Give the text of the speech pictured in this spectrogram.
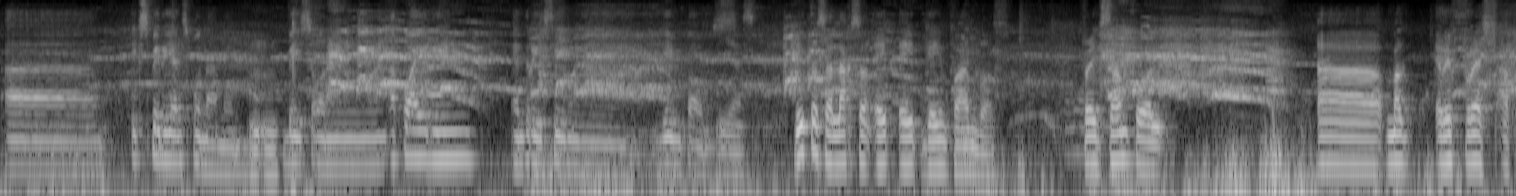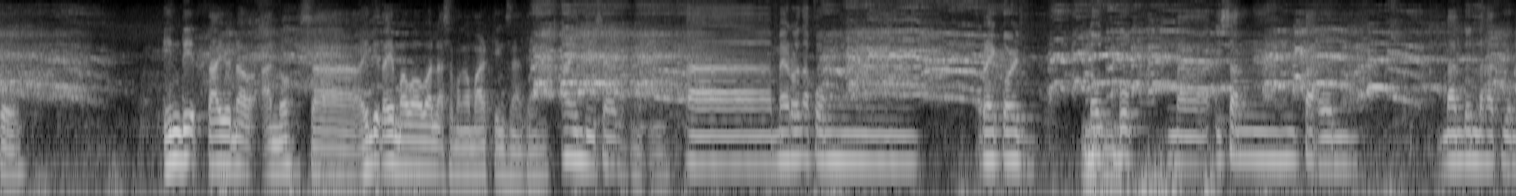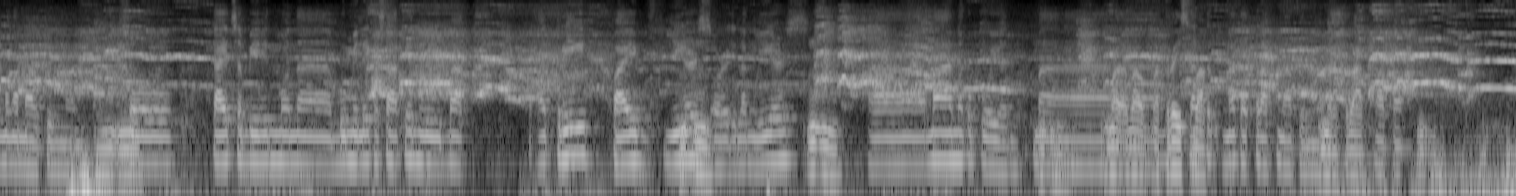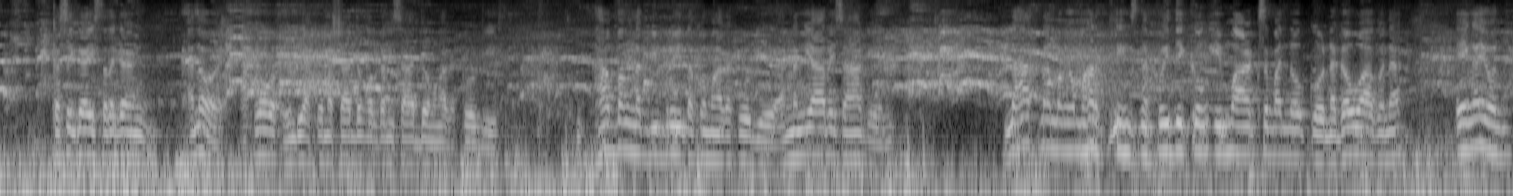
ah, experience po namin Mm. based on acquiring and raising game farms. Yes. Dito sa Lacson 88 Game Farm Boss. For example, ah mag refresh ako, hindi tayo na ano sa hindi tayo mawawala sa mga markings natin. Ah, hindi sir. Ah, meron akong record notebook na isang taon nandun lahat yung mga marking mo. Mhm. So, kahit sabihin mo na bumili ka sa akin way back 3, 5 years or ilang years, Mm-mm. ah maano ko po yun. Ma, Ma- ma- ma-trace back. mat- Matatrack natin. yun. Ma-track. Opo. Kasi guys, talagang ano, ako hindi ako masyadong organisado mga kakugi. Habang nagbi-breed ako mga kakugi, ang nangyari sa akin, lahat ng mga markings na pwede kong i-mark sa manok ko, nagawa ko na. Eh ngayon,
